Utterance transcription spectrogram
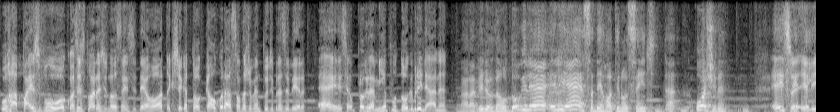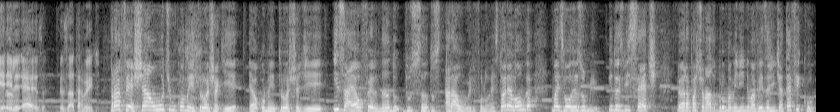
o rapaz voou com as histórias de inocência e derrota que chega a tocar o coração da juventude brasileira. É, esse é o programinha pro Doug brilhar, né? Maravilhoso. Não, o Doug, ele é, ele é essa derrota inocente da- hoje, né? É isso, ele, ele é, exa- exatamente. Pra fechar, um último comentrouxa aqui é o comentrouxa de Isael Fernando dos Santos Araú. Ele falou, a história é longa, mas vou resumir. Em 2007, eu era apaixonado por uma menina e uma vez a gente até ficou.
